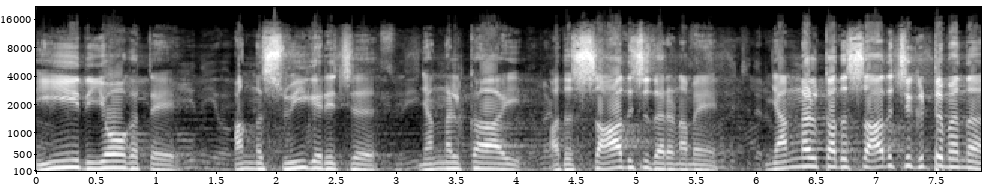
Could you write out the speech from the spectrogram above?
ഈ നിയോഗത്തെ അങ്ങ് സ്വീകരിച്ച് ഞങ്ങൾക്കായി അത് സാധിച്ചു തരണമേ. ഞങ്ങൾക്കത് സാധിച്ചു കിട്ടുമെന്ന്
